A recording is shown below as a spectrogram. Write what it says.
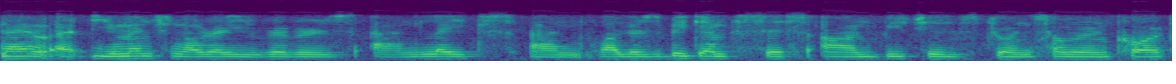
now, uh, you mentioned already rivers and lakes, and while there's a big emphasis on beaches during the summer in Cork,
